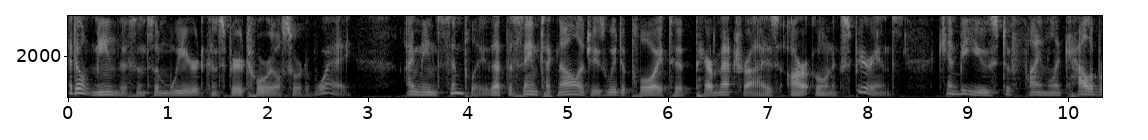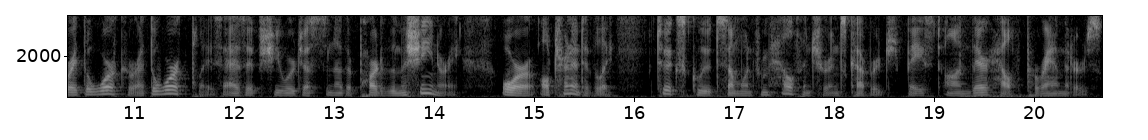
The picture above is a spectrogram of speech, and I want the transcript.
I don't mean this in some weird conspiratorial sort of way. I mean simply that the same technologies we deploy to parameterize our own experience can be used to finally calibrate the worker at the workplace as if she were just another part of the machinery, or alternatively, to exclude someone from health insurance coverage based on their health parameters.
